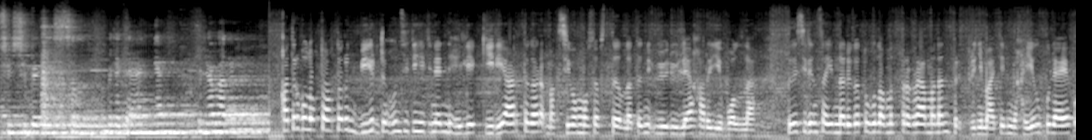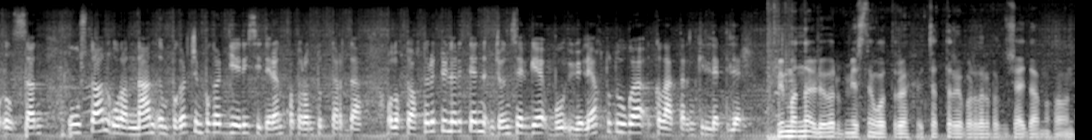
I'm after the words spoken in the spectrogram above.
сүйсү белесин билетәңгә биле барар Қатыр қолықтақтарын бір жоғын сетихетінен нәхелек кири артығар Максима Мосов стыллатын үйерүлі қарыйы болла. Тысирин сайынларыға тұғыламыт программанан предприниматель Михаил Гуляев ылсан, устан ураннан ымпығар-чымпығар дері сетерен қоторын тұттарда. Олықтақтар өттілеріттен Джон Серге бұл үйелек тұтуға қылаттарын келдерділер. Мен манна өлөөр местне отыра чаттары барлар бак жайдамы хон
